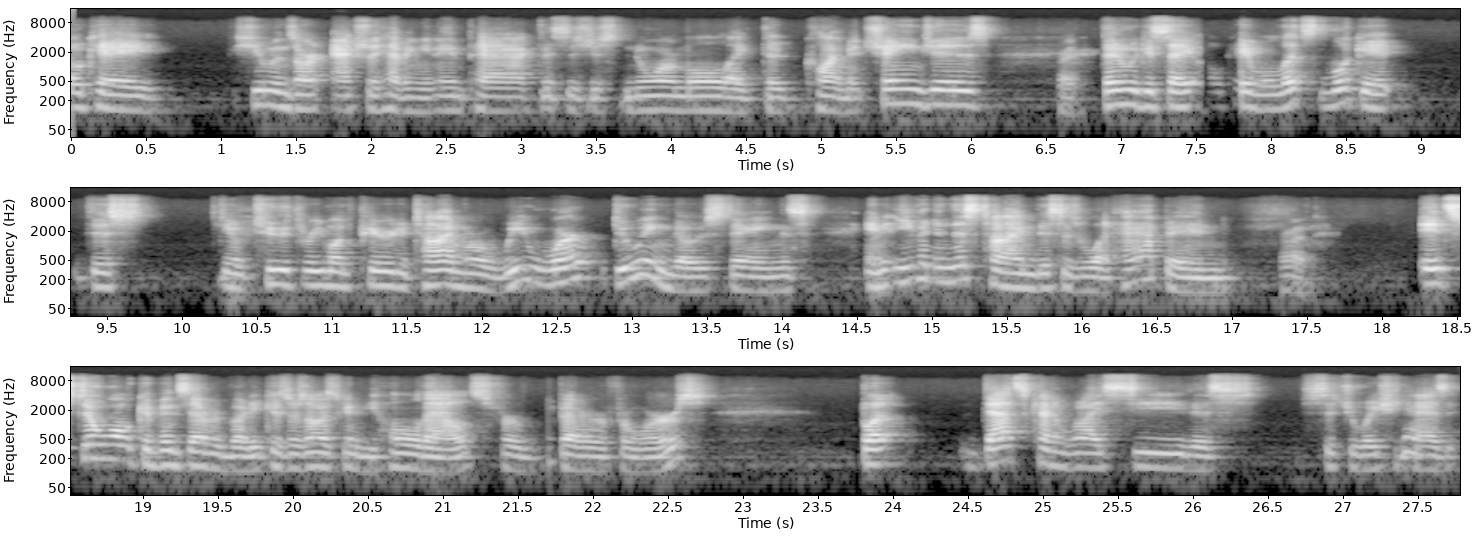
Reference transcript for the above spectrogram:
okay, humans aren't actually having an impact, this is just normal, like the climate changes Right. Then we could say, okay, well, let's look at this, you know, two, three month period of time where we weren't doing those things. And even in this time, this is what happened. Right. It still won't convince everybody because there's always going to be holdouts for better or for worse. But that's kind of what I see this situation as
